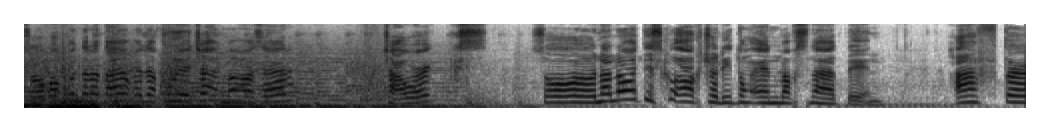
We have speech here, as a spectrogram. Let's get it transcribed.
So papunta na tayo kay Kuya Cha mga sir. Chaworks. So na-notice ko actually itong NMAX natin. After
